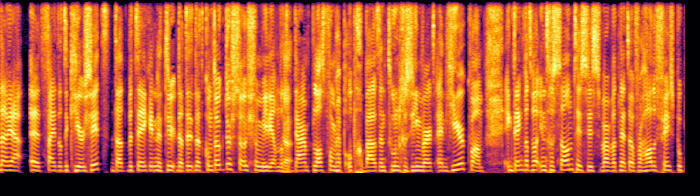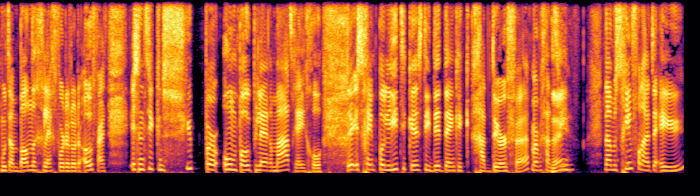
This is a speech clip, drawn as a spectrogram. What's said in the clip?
Nou ja, het feit dat ik hier zit, dat betekent natuurlijk. Dat, dat komt ook door social media, omdat Ja. ik daar een platform heb opgebouwd en toen gezien werd en hier kwam. Ik denk wat wel interessant is, is waar we het net over hadden: Facebook moet aan banden gelegd worden door de overheid. Is natuurlijk een super onpopulaire maatregel. Er is geen politicus die dit, denk ik, gaat durven. Maar we gaan het Nee? zien. Nou, misschien vanuit de EU.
